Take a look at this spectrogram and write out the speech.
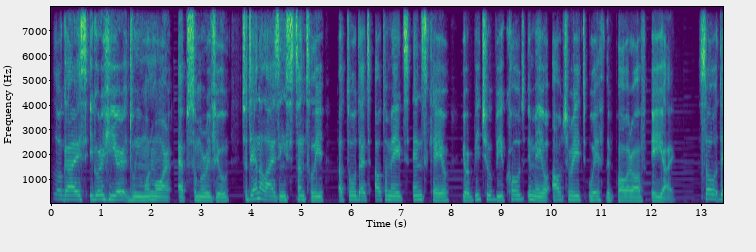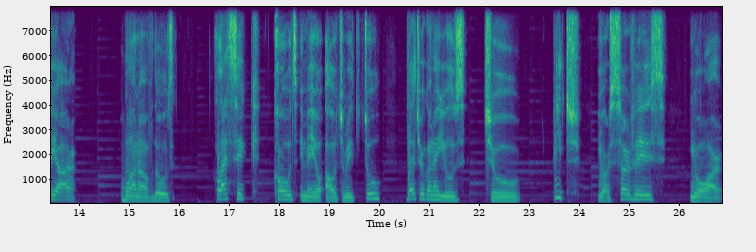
Hello guys, Igor here doing one more app AppSumo review. Today analyzing instantly a tool that automates and scale your B2B cold email outreach with the power of AI. So they are one of those classic cold email outreach tool that you're gonna use to pitch your service, your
